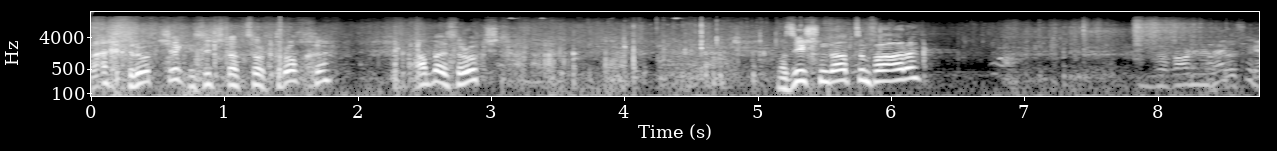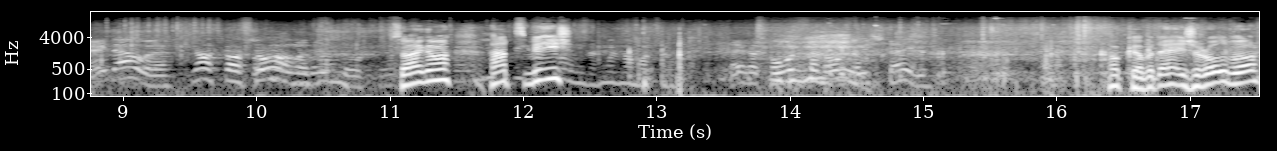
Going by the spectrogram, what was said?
Recht rutschig, es ist da zwar trocken, aber es rutscht. Was ist denn da zum Fahren? Das geht auch. Ja, es geht schon. aber- Sag mal, hat's, wie ist? Das ist. Okay, aber der ist rollbar.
